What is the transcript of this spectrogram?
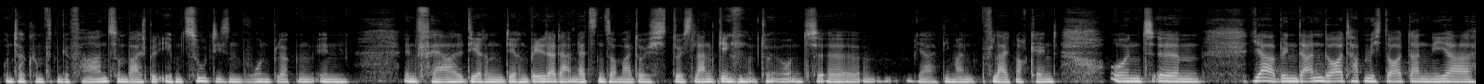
Unterkünften gefahren, zum Beispiel eben zu diesen Wohnblöcken in, in Ferl, deren, deren Bilder da im letzten Sommer durch, durchs Land gingen und, und äh, ja, die man vielleicht noch kennt. Und ähm, ja, bin dann dort, habe mich dort dann näher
